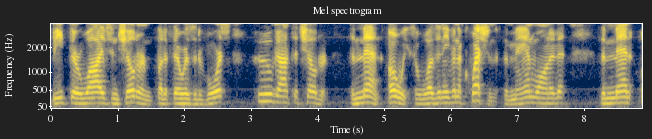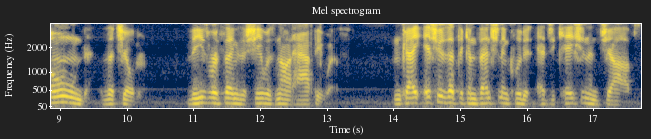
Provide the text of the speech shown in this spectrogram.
beat their wives and children. But if there was a divorce, who got the children? The men, always. It wasn't even a question. If the man wanted it, the men owned the children. These were things that she was not happy with. Okay, issues at the convention included education and jobs,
